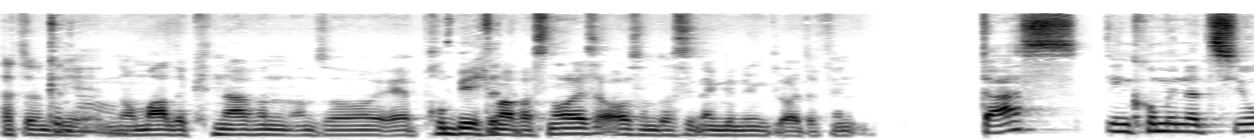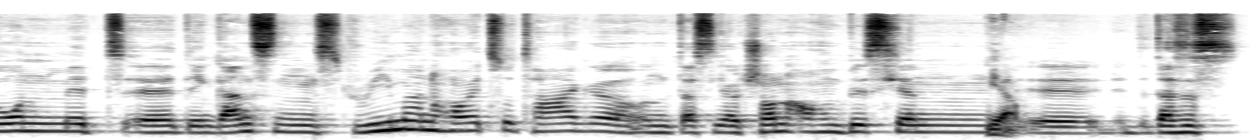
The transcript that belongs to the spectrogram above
es hat irgendwie Genau. normale Knarren und so. Ja, probiere ich mal was Neues aus und dass sie dann genügend Leute finden. das in Kombination mit äh, den ganzen Streamern heutzutage und dass sie halt schon auch ein bisschen, Ja. äh, dass es,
